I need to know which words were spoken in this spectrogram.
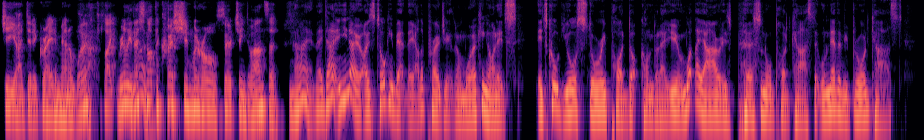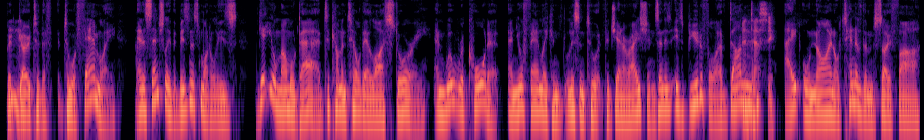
gee, I did a great amount of work? Like, really, that's no. not the question we're all searching to answer. No, they don't. And, you know, I was talking about the other project that I'm working on. It's, it's called yourstorypod.com.au. And what they are is personal podcasts that will never be broadcast, but mm. go to the, to a family. And essentially the business model is get your mum or dad to come and tell their life story and we'll record it and your family can listen to it for generations. And it's, beautiful. I've done Fantastic. eight or nine or 10 of them so far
